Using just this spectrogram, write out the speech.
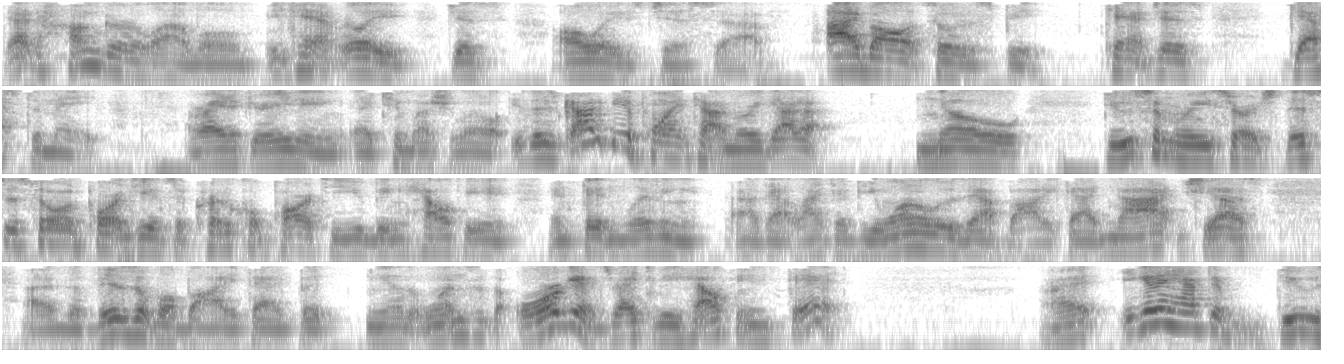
that hunger level, you can't really just always just uh, eyeball it, so to speak. Can't just guesstimate, all right, if you're eating uh, too much or little. There's got to be a point in time where you got to know, do some research. This is so important to you. It's a critical part to you being healthy and fit and living uh, that life. If you want to lose that body fat, not just – uh, the visible body fat, but you know the ones of the organs, right, to be healthy and fit. Right, you're going to have to do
